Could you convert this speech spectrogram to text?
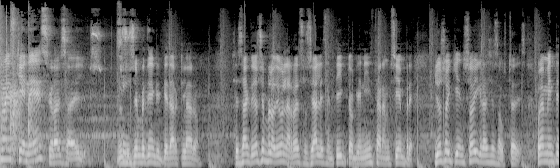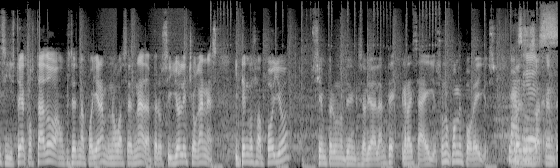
Uno es quien es gracias a ellos. Eso siempre tiene que quedar claro. Exacto, yo siempre lo digo en las redes sociales, en TikTok, en Instagram, siempre. Yo soy quien soy gracias a ustedes. Obviamente si estoy acostado, aunque ustedes me apoyaran, pues no voy a hacer nada. Pero si yo le echo ganas y tengo su apoyo, siempre uno tiene que salir adelante gracias a ellos. Uno come por ellos. gracias a es. esa gente.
